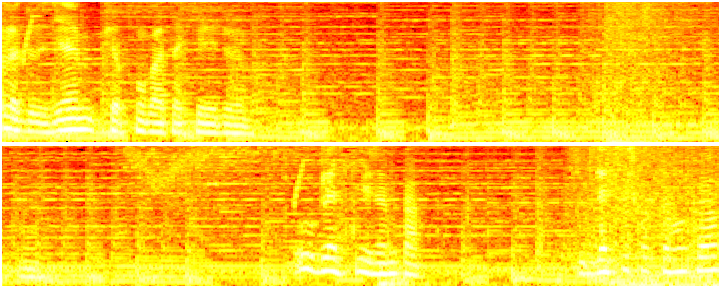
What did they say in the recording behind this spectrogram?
La deuxième, puis après on va attaquer les deux. Oh glacier, j'aime pas. Le glacier je crois que ça va encore.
